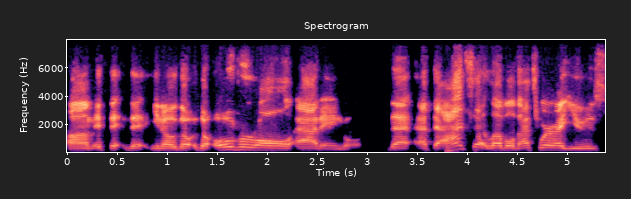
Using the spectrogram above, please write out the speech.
Um, if the, the you know the the overall ad angle that at the ad set level, that's where I use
